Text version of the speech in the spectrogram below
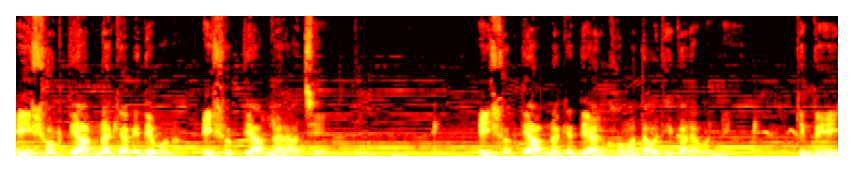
এই শক্তি আপনাকে আমি দেব না, এই শক্তি আপনার আছে। এই শক্তি আপনাকে দেওয়ার ক্ষমতা, অধিকার আমার নেই। কিন্তু এই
